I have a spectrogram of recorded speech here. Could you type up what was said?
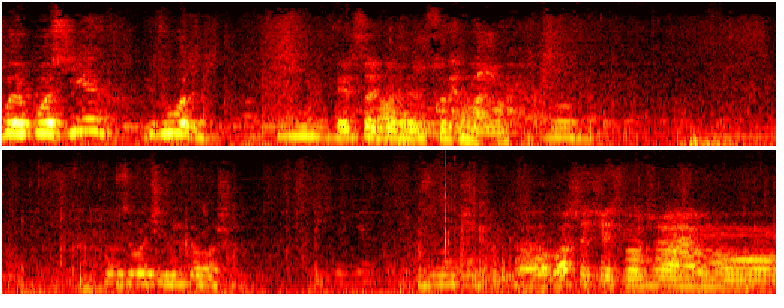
Бо у когось є? Відсутні. Позивачі думка ваша. Е, Ваша честь, вважаємо,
